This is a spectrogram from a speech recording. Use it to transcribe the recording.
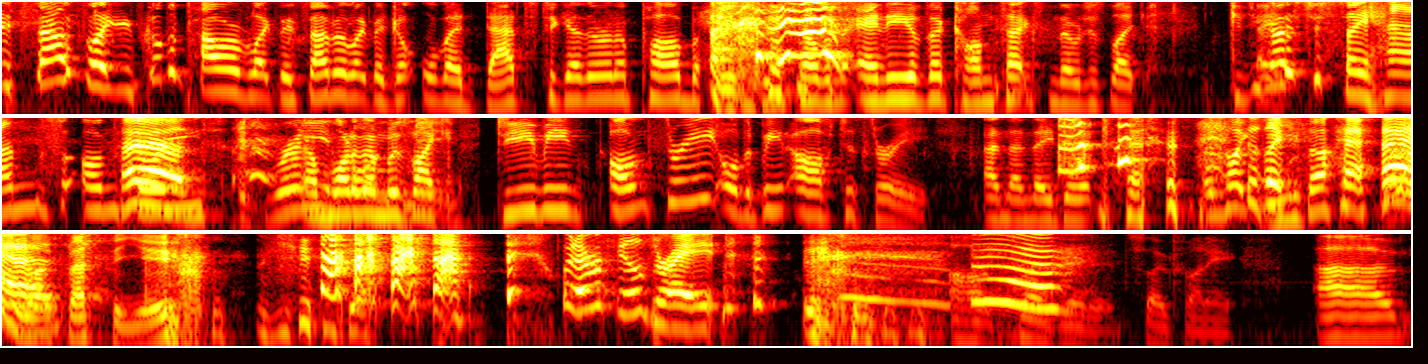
it sounds like it's got the power of like they sounded like they got all their dads together in a pub. Tell them any of the context, and they were just like, "Could you guys just say hands on three? Hands. It's really And one of them important was to like, me. "Do you mean on three or the beat after three? And then they do it. Then. It's like So it's like, either. ha- Whatever works best for you. Whatever feels right. Oh, it's so good. It's so funny. Um,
